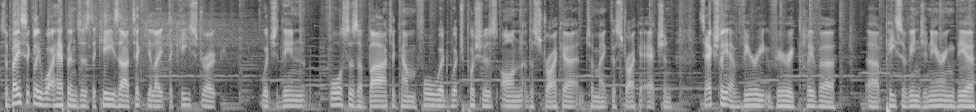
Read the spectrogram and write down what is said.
So basically what happens is the keys articulate the keystroke which then forces a bar to come forward which pushes on the striker to make the striker action. It's actually a very very clever uh, piece of engineering there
